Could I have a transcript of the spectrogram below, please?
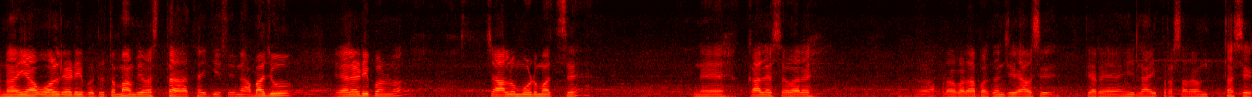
અને અહીંયા ઓલરેડી બધું તમામ વ્યવસ્થા થઈ ગઈ છે. અને આ બાજુ એલઈડી પણ ચાલુ મૂડમાં જ છે. ને કાલે સવારે આપણા વડાપ્રધાન જે આવશે ત્યારે અહીં લાઈવ પ્રસારણ થશે.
